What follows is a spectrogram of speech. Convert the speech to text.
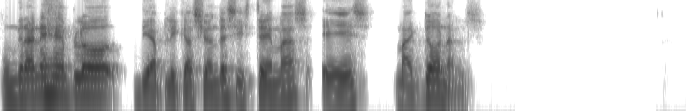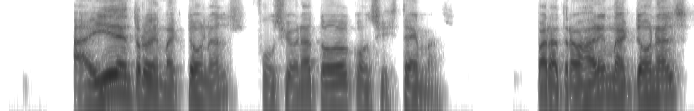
un gran ejemplo de aplicación de sistemas es McDonald's. Ahí dentro de McDonald's funciona todo con sistemas. Para trabajar en McDonald's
